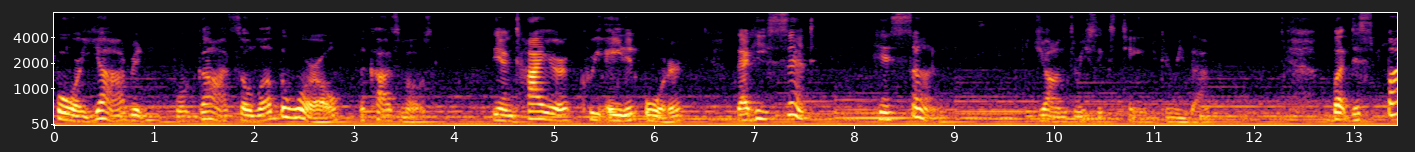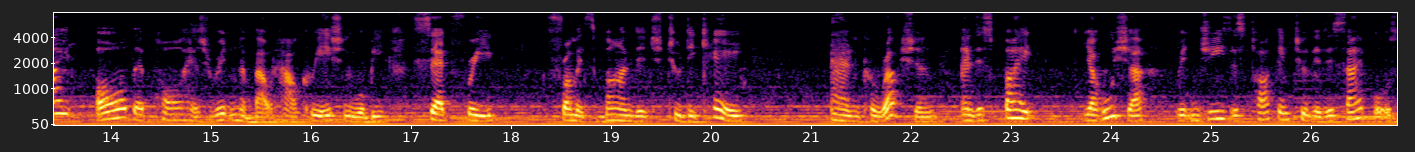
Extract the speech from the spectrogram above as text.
For Yah, written for God, so loved the world, the cosmos, the entire created order, that he sent his son. John 3:16. You can read that. But despite all that Paul has written about how creation will be set free from its bondage to decay and corruption, and despite Yahusha, written Jesus, talking to the disciples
